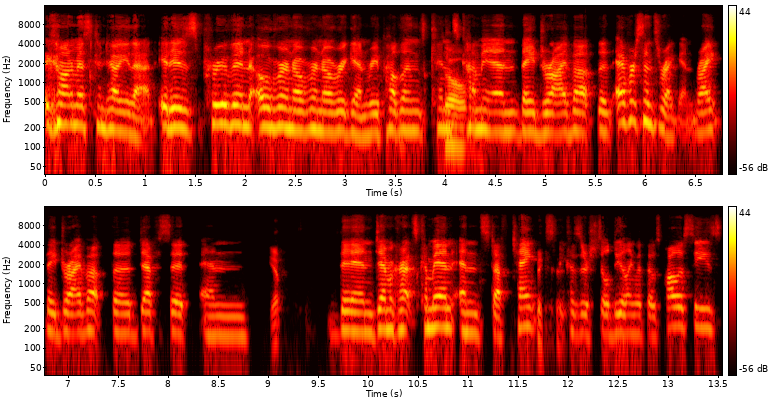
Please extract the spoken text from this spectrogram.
economists can tell you that. It is proven over and over and over again. Republicans can So- come in they drive up the ever since reagan right? They drive up the deficit and Yep. then democrats come in and stuff tanks because they're still dealing with those policies.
